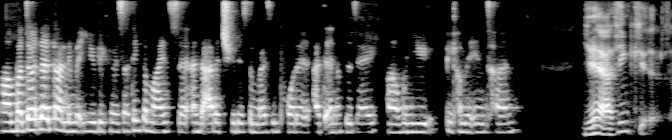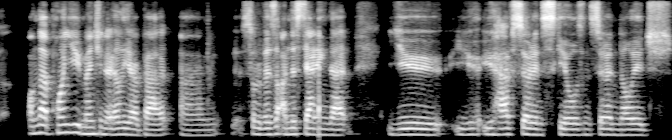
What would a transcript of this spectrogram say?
Um, but don't let that limit you because I think the mindset and the attitude is the most important at the end of the day um, when you become an intern. Yeah, I think uh, on that point you mentioned earlier about um, sort of as understanding that you you you have certain skills and certain knowledge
